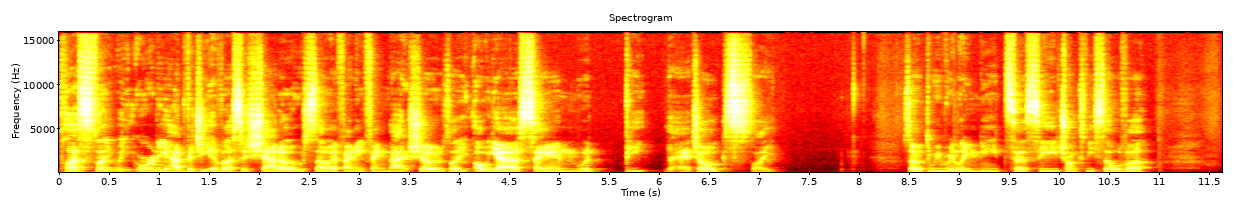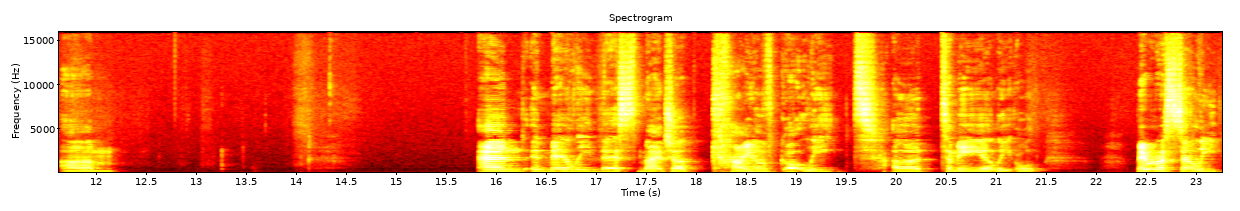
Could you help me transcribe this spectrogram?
plus, like we already had Vegeta versus Shadow, so if anything, that shows like, oh yeah, Saiyan would beat the Hedgehogs. Like, so do we really need to see Trunks be Silver? Um. And admittedly, this matchup kind of got leaked uh, to me at least. Well, maybe not necessarily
